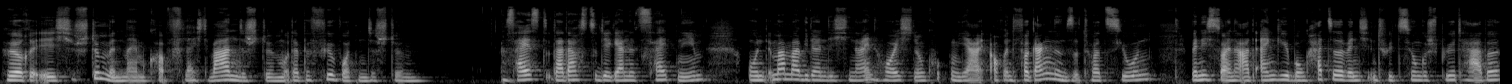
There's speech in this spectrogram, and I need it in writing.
Höre ich Stimmen in meinem Kopf, vielleicht warnende Stimmen oder befürwortende Stimmen? Das heißt, da darfst du dir gerne Zeit nehmen und immer mal wieder in dich hineinhorchen und gucken, ja, auch in vergangenen Situationen, wenn ich so eine Art Eingebung hatte, wenn ich Intuition gespürt habe,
